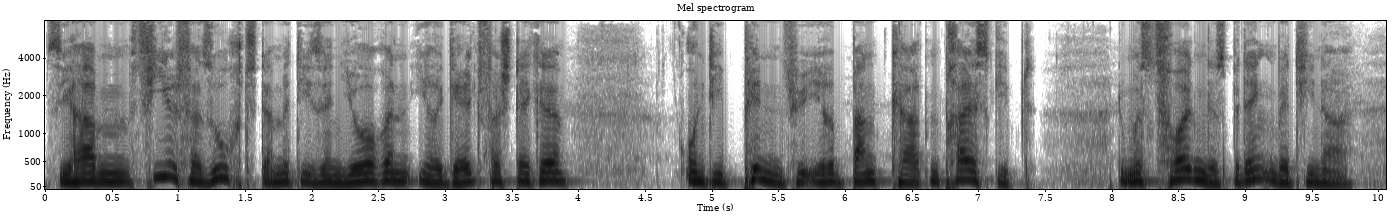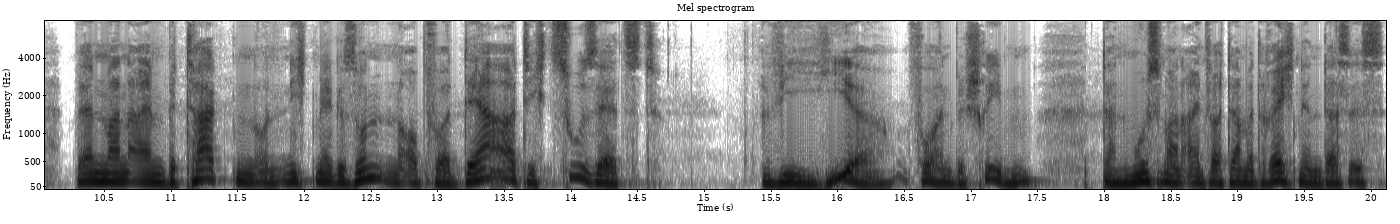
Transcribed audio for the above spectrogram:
Sie haben viel versucht, damit die Senioren ihre Geldverstecke und die PIN für ihre Bankkarten preisgibt. Du musst Folgendes bedenken, Bettina. Wenn man einem betagten und nicht mehr gesunden Opfer derartig zusetzt, wie hier vorhin beschrieben, dann muss man einfach damit rechnen, dass es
